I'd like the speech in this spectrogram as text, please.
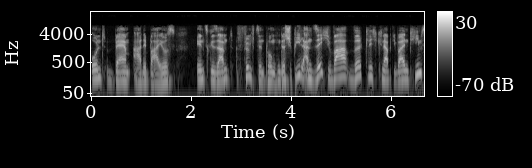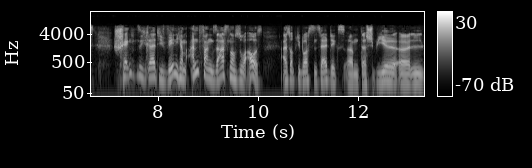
und Bam Adebayos insgesamt 15 Punkten. Das Spiel an sich war wirklich knapp. Die beiden Teams schenkten sich relativ wenig. Am Anfang sah es noch so aus, als ob die Boston Celtics ähm, das Spiel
